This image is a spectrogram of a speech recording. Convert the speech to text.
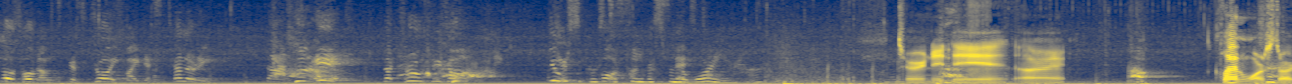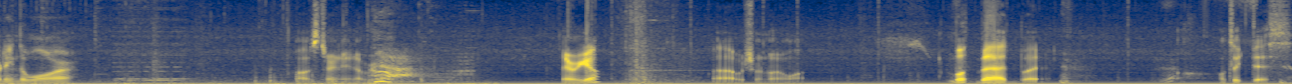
Those hodunks destroyed my distillery. That's it. The truth is on. You You're supposed to save us from the warrior, huh? Turn it in. Alright. Clan War starting the war. Oh, it's turning it over here. There we go. Uh, which one do I want? Both bad, but I'll take this.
